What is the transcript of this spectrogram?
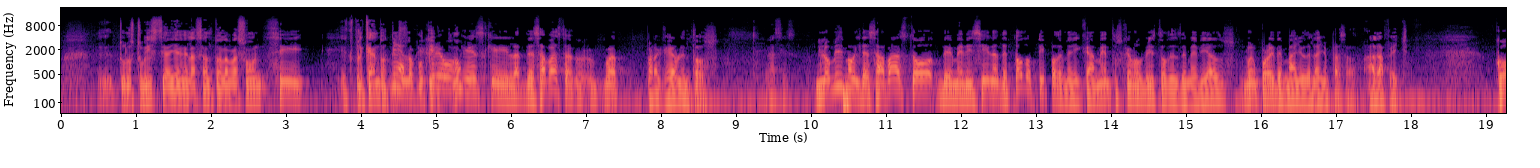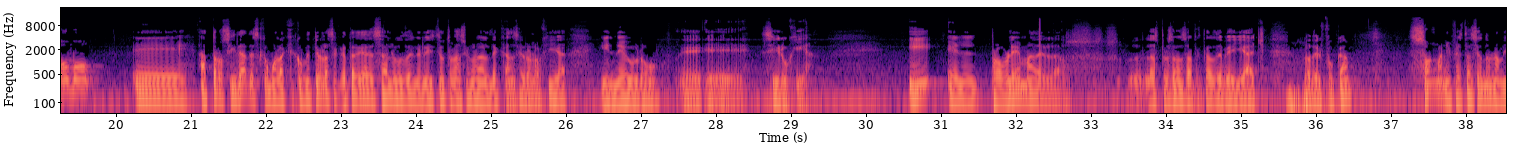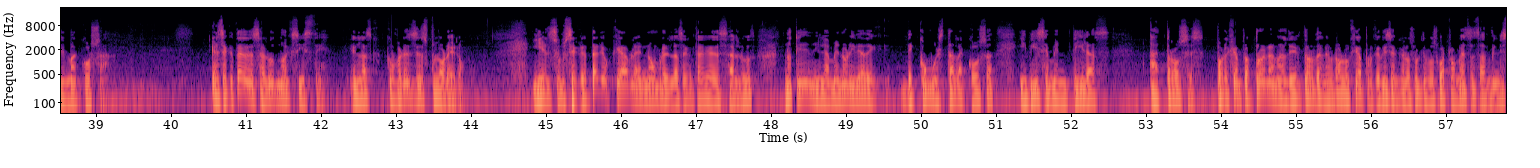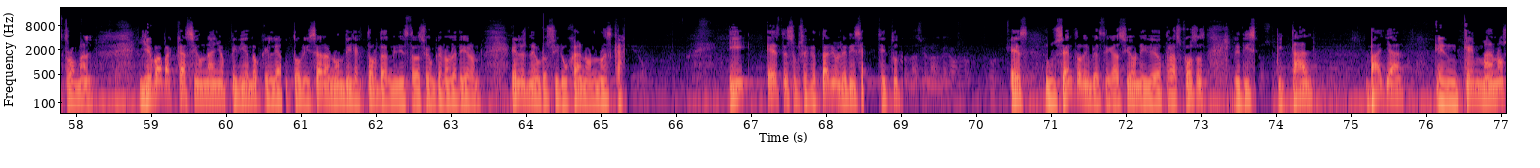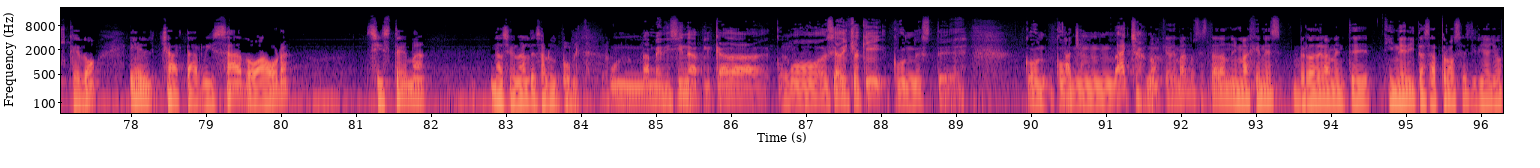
eh, tú los tuviste allá en el asalto a la razón, Sí, explicándote mira, lo que motivos, creo ¿no? es que la desabasto, bueno, para que hablen todos. Gracias. Lo mismo el desabasto de medicinas, de todo tipo de medicamentos que hemos visto desde mediados, bueno, por ahí de mayo del año pasado, a la fecha. Como eh, atrocidades como la que cometió la Secretaría de Salud en el Instituto Nacional de Cancerología y Neurocirugía. y el problema de las personas afectadas de VIH, lo del FUCAM, son manifestación de una misma cosa. El secretario de Salud no existe. En las conferencias es florero. Y el subsecretario que habla en nombre de la Secretaría de Salud no tiene ni la menor idea de, cómo está la cosa y dice mentiras atroces. Por ejemplo, truenan al director de neurología porque dicen que en los últimos cuatro meses administró mal. Llevaba casi un año pidiendo que le autorizaran un director de administración que no le dieron. Él es neurocirujano, no es cajero. Y este subsecretario le dice al Instituto Nacional de Neurología, que es un centro de investigación y de otras cosas, le dice hospital. Vaya, ¿en qué manos quedó el chatarrizado ahora Sistema Nacional de Salud Pública? una medicina aplicada, como se ha dicho aquí, con este con, con hacha. ¿no? Que además nos está dando imágenes verdaderamente inéditas, atroces, diría yo.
